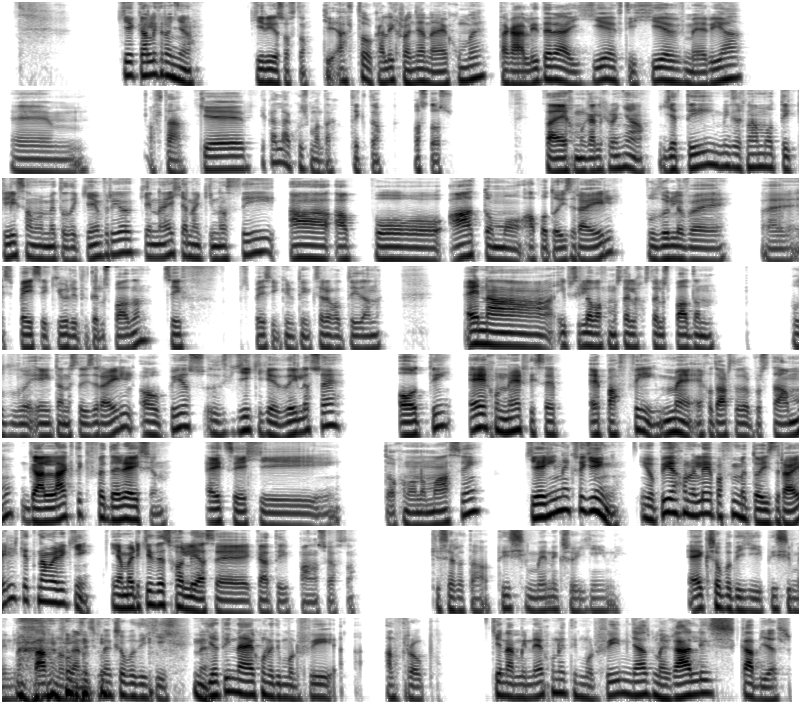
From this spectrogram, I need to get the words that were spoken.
Και καλή χρονιά. Κυρίως αυτό. Και αυτό, καλή χρονιά να έχουμε. Τα καλύτερα υγεία, ευτυχία, ευημερία. Ε, αυτά. Και, και καλά ακούσματα. Δεκτό. Ωστόσο θα έχουμε καλή χρονιά. Γιατί μην ξεχνάμε ότι κλείσαμε με το Δεκέμβριο και να έχει ανακοινωθεί α, από άτομο από το Ισραήλ που δούλευε ε, Space Security τέλος πάντων, Chief Space Security, ξέρω εγώ τι ήταν, ένα υψηλό βαθμό τέλεχο τέλος πάντων που ήταν στο Ισραήλ, ο οποίος βγήκε και δήλωσε ότι έχουν έρθει σε επαφή με, έχω το άρθρο εδώ μπροστά μου, Galactic Federation. Έτσι έχει το έχουν ονομάσει, και είναι εξωγήινοι, οι οποίοι έχουν λέει επαφή με το Ισραήλ και την Αμερική. Η Αμερική δεν σχολίασε κάτι πάνω σε αυτό. Και σε ρωτάω, τι σημαίνει εξωγήινοι. Έξω από τη γη, τι σημαίνει; Υπάρχουν οργανισμοί έξω από τη γη. Ναι. Γιατί να έχουν τη μορφή ανθρώπου και να μην έχουν τη μορφή μιας μεγάλης κάμπιας.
